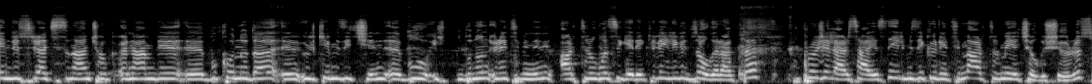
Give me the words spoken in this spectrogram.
endüstri açısından çok önemli. E, bu konuda e, ülkemiz için e, bu bunun üretiminin artırılması gerekli ve elimiz olarak da projeler sayesinde elimizdeki üretimi artırmaya çalışıyoruz.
